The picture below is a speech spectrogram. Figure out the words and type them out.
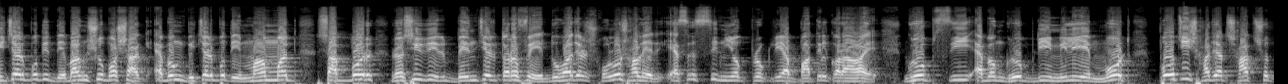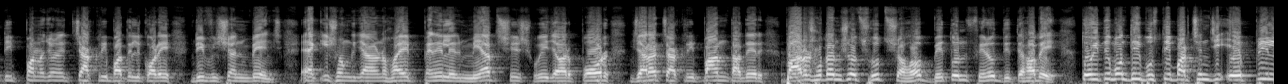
বিচারপতি দেবাংশু বসাক এবং বিচারপতি মোহাম্মদ সাব্বর রশিদির বেঞ্চের তরফে দু হাজার ষোলো সালের এসএসসি নিয়োগ প্রক্রিয়া বাতিল করা হয়। গ্রুপ সি এবং গ্রুপ ডি মিলিয়ে মোট পঁচিশ হাজার সাতশো তিপ্পান্ন জনের চাকরি বাতিল করে ডিভিশন বেঞ্চ। একই সঙ্গে জানানো হয়, প্যানেলের মেয়াদ শেষ হয়ে যাওয়ার পর যারা চাকরি পান তাদের বারো শতাংশ সুদ সহ বেতন ফেরত দিতে হবে। তো ইতিমধ্যেই বুঝতে পারছেন যে এপ্রিল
